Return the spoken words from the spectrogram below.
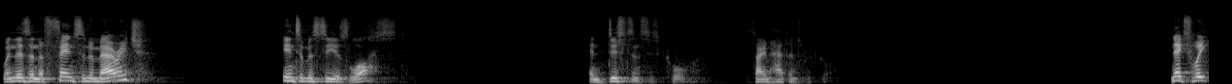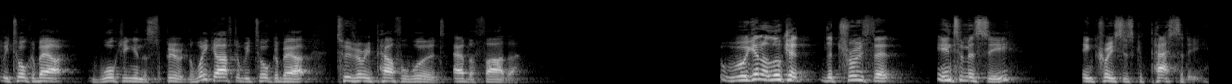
when there's an offense in a marriage, intimacy is lost and distance is caused. Same happens with God. Next week, we talk about walking in the Spirit. The week after, we talk about two very powerful words Abba, Father. We're going to look at the truth that intimacy increases capacity,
